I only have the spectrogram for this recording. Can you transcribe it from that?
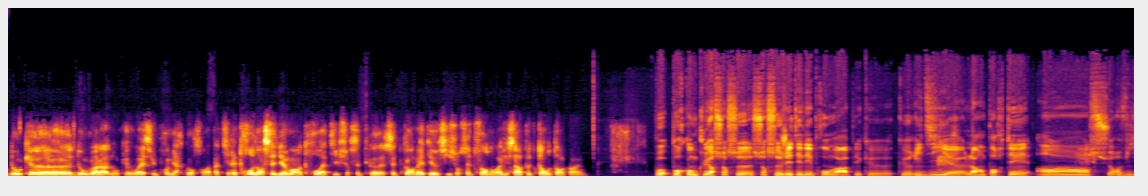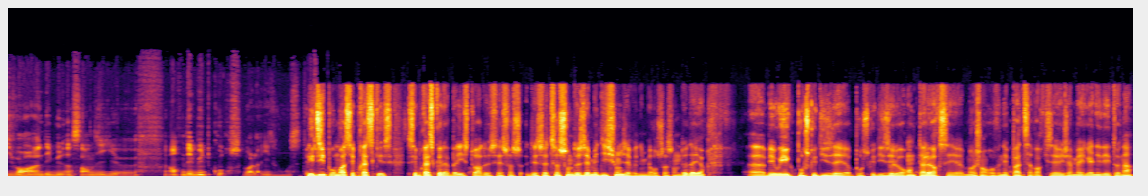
Donc donc voilà, donc ouais c'est une première course. On va pas tirer trop d'enseignements trop hâtifs sur cette cette Corvette et aussi sur cette Ford. On va laisser un peu de temps au temps quand même. Pour, conclure sur ce, sur ce GTD Pro, on va rappeler que, que Rizzi euh, l'a emporté en survivant à un début d'incendie euh, en début de course. Voilà, Rizzi, pour moi, c'est presque, c'est presque la belle histoire de, cette 62e édition. Ils avaient numéro 62 d'ailleurs. Euh, mais oui, pour ce que disait, pour ce que disait Laurent tout à l'heure, c'est moi j'en revenais pas de savoir qu'ils avaient jamais gagné Daytona.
